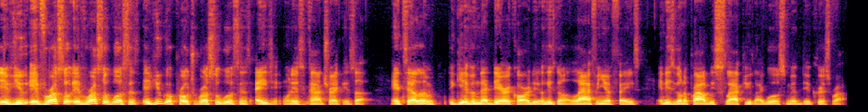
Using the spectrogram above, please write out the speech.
if you if Russell if Russell Wilson if you approach Russell Wilson's agent when his contract is up and tell him to give him that Derek Carr deal, he's gonna laugh in your face and he's gonna probably slap you like Will Smith did Chris Rock.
